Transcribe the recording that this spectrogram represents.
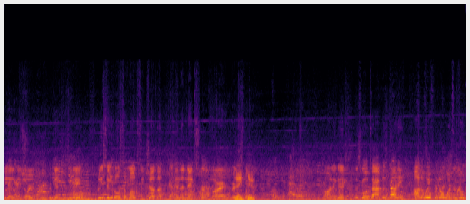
Engineers. In order to free credentials today, please stay close amongst each other in the next room. All right? Ready? Thank you. Come on again. Let's go. Time is money. On the way for no one. Let's go.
